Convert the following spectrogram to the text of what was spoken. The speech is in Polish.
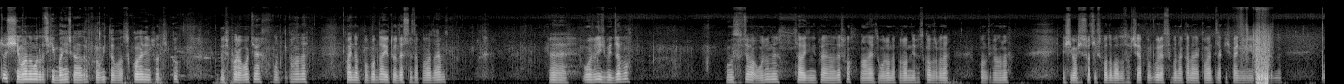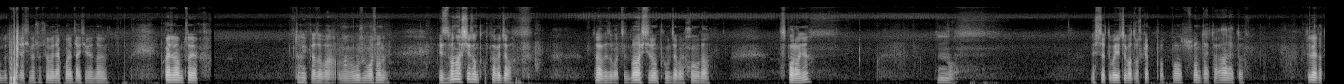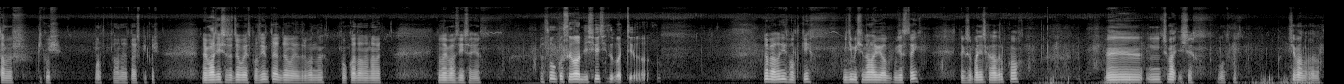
Cześć, siemano, mordeczki, banieczka na drówko, witam was w kolejnym szorciku Już po robocie, mordki kochane. Fajna pogoda, jutro deszcze zapowiadałem. E, Ułożyliśmy drzewo. Wóz drzewa ułożony, cały dzień prawie nam zeszło No ale jest ułożone porządnie, wszystko zrobione Mordki kochane. Jeśli wam się szorcik spodobał, to zostawcie łapkę w górę, suba na kanale, komentarz jakiś fajny mi potrzebny. Udostępniajcie na social mediach, polecajcie znajomym Pokażę wam co jak Trochę kazowa mamy łóż ułożony Jest 12 rządków prawie działa. By zobaczyć 12 rządków działa. Hoda Sporo nie? No. Jeszcze tu będzie trzeba troszkę po- posprzątać to, ale to Tyle to tam już pikuś. Kochane, to jest pikuś. Najważniejsze, że drzewo jest podjęte, drzewo jest zrobione, poukładane nawet. To najważniejsze, nie? A słonko sobie ładnie świeci, zobaczcie. Dobra, no nic wątki. Widzimy się na live o 20. Także banieczka na drobko. Yy, I trzymajcie się wątki. Siemano, elo.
